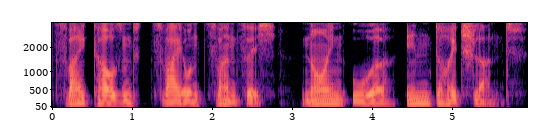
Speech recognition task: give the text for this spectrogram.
2022, 9 Uhr in Deutschland.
